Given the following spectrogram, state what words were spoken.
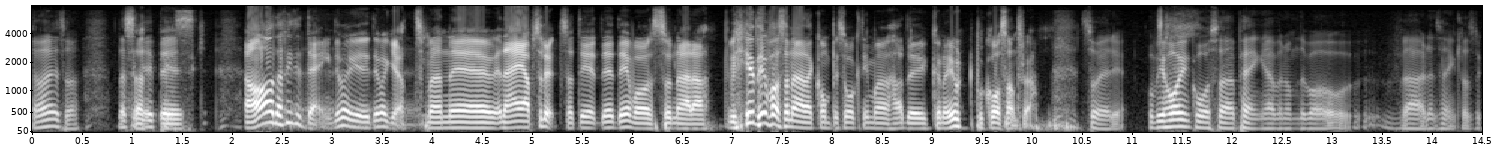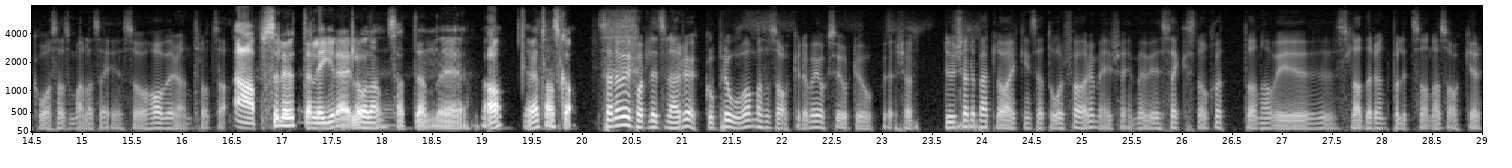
Ja det är så. Där fick Så jag ju eh, pisk. Ja, där fick det däng. Det var, ju, det var gött. Men eh, nej, absolut. Så det, det, det var så nära. Det var så nära kompisåkning man hade kunnat gjort på Kåsan tror jag. Så är det. Och vi har ju en Kåsa peng även om det var världens enklaste Kåsa som alla säger så har vi den trots allt. Absolut, den ligger där i lådan. Så att den, eh, ja, jag vet vad han ska. Sen har vi fått lite sådana här ryck och prova massa saker. Det har vi också gjort ihop. Kört, du körde Battle of Vikings ett år före mig i sig. Men vi är 16, 17 har vi sladdat runt på lite sådana saker.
